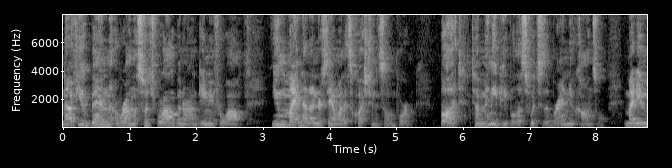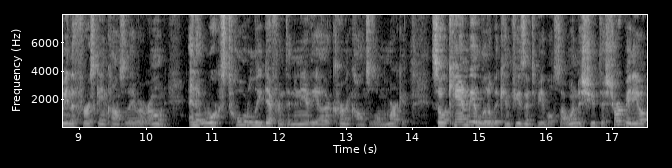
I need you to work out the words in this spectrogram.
Now, if you've been around the Switch for a while, been around gaming for a while, you might not understand why this question is so important. But to many people, the Switch is a brand new console. It might even be the first game console they've ever owned. And it works totally different than any of the other current consoles on the market. So it can be a little bit confusing to people. So I wanted to shoot this short video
